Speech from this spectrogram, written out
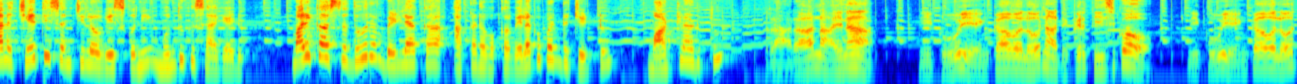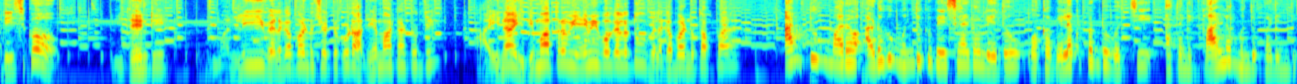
తన చేతి సంచిలో వేసుకుని ముందుకు సాగాడు. మరి కాస్త దూరం వెళ్ళాక అక్కడ ఒక వెలగపండు చెట్టు మాట్లాడుతూ రారా నాయనా నీకు ఏం కావాలో నా దగ్గర తీసుకో. నీకు ఏం కావాలో తీసుకో. ఇదేంటి? మళ్ళీ ఈ వెలగబండు చెట్టు కూడా అదే మాట అంటుంది అయినా ఇది మాత్రం ఏమి ఇవ్వగలదు వెలగబండు తప్ప? అంటూ మరో అడుగు ముందుకు వేశాడో లేదో ఒక వెలగపండు వచ్చి అతని కాళ్ళ ముందు పడింది.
